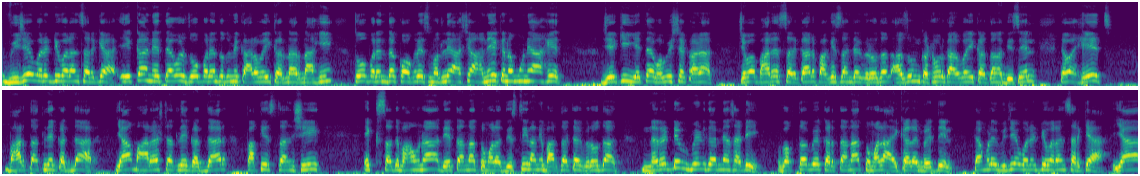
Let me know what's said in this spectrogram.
विजय वडेट्टीवारांसारख्या एका नेत्यावर जोपर्यंत तुम्ही कारवाई करणार नाही तोपर्यंत काँग्रेसमधले असे अनेक नमुने आहेत जे की येत्या भविष्य काळात जेव्हा भारत सरकार पाकिस्तानच्या विरोधात अजून कठोर कारवाई करताना दिसेल तेव्हा हेच भारतातले गद्दार या महाराष्ट्रातले गद्दार पाकिस्तानशी एक सद्भावना देताना तुम्हाला दिसतील आणि भारताच्या विरोधात नरेटिव्ह बिल्ड करण्यासाठी वक्तव्य करताना तुम्हाला ऐकायला मिळतील. त्यामुळे विजय वडेट्टीवारांसारख्या या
